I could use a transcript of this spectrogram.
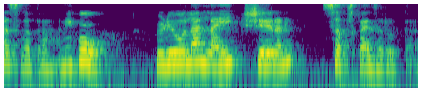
हसवत राहा. आणि हो व्हिडिओला लाईक शेअर आणि सबस्क्राईब जरूर करा.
